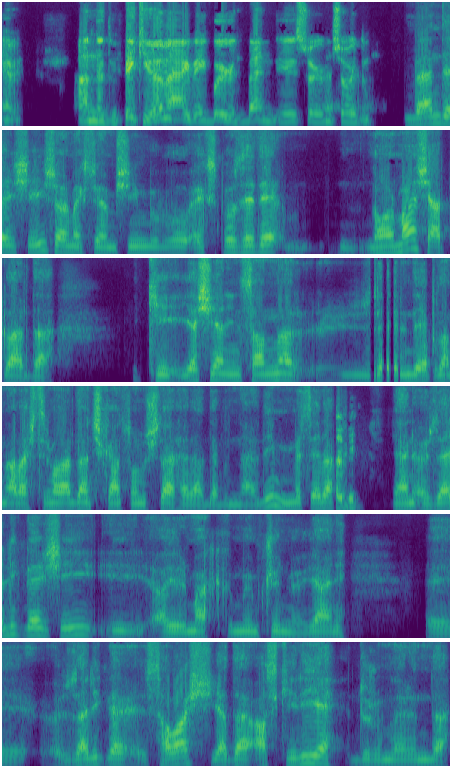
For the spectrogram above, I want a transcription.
Evet, anladım. Peki Ömer Bey buyurun ben e, sorumu sordum. Ben de şeyi sormak istiyorum. Şimdi bu, bu ekspozede normal şartlarda ki yaşayan insanlar üzerinde yapılan araştırmalardan çıkan sonuçlar herhalde bunlar değil mi? Mesela Tabii. yani özellikle şeyi e, ayırmak mümkün mü? Yani e, özellikle savaş ya da askeriye durumlarında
